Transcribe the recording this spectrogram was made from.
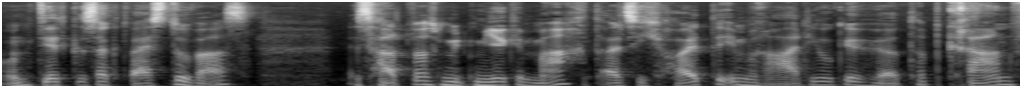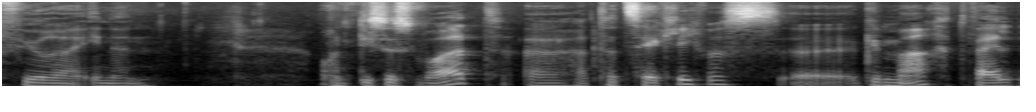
und die hat gesagt, weißt du was? Es hat was mit mir gemacht, als ich heute im Radio gehört habe, KranführerInnen. Und dieses Wort äh, hat tatsächlich was äh, gemacht, weil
